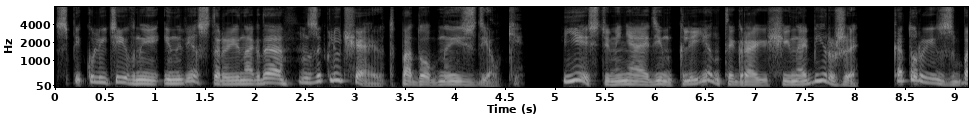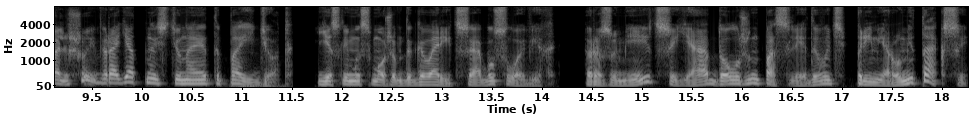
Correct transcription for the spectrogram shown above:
Спекулятивные инвесторы иногда заключают подобные сделки. Есть у меня один клиент, играющий на бирже, который с большой вероятностью на это пойдет, если мы сможем договориться об условиях. Разумеется, я должен последовать примеру Метаксы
